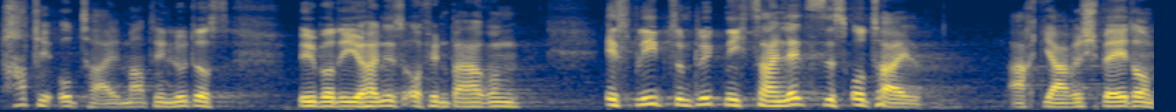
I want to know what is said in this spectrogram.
harte Urteil Martin Luthers über die Johannes-Offenbarung. Es blieb zum Glück nicht sein letztes Urteil. Acht Jahre später,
